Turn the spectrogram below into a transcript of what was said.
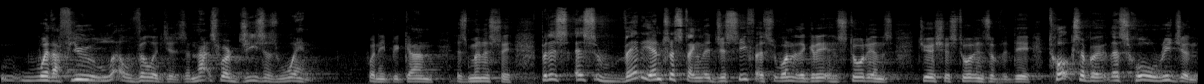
with a few little villages, and that's where Jesus went when he began his ministry. But it's, it's very interesting that Josephus, one of the great historians, Jewish historians of the day, talks about this whole region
